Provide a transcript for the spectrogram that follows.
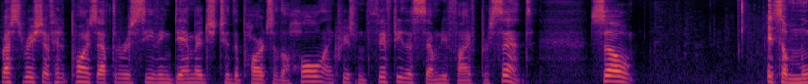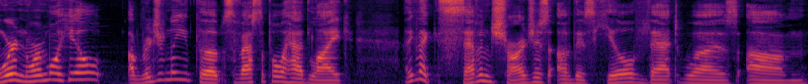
Restoration of hit points after receiving damage to the parts of the hull increased from 50 to 75%. So, it's a more normal heal. Originally, the Sevastopol had like, I think like seven charges of this heal that was, um,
